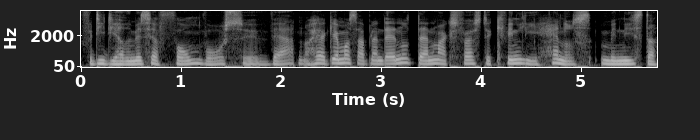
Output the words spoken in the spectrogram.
fordi de har været med til at forme vores øh, verden. Og her gemmer sig blandt andet Danmarks første kvindelige handelsminister,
